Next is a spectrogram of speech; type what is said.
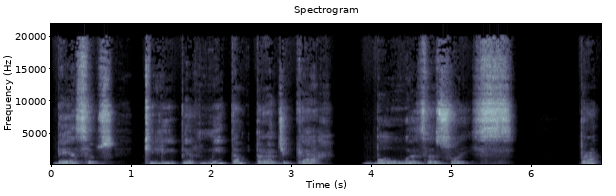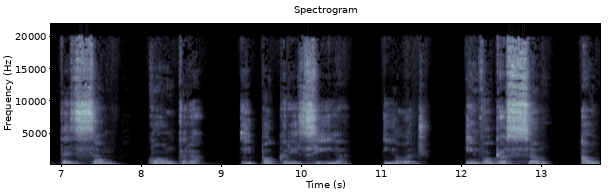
Bênçãos que lhe permitam praticar boas ações. Proteção contra hipocrisia e ódio. Invocação ao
